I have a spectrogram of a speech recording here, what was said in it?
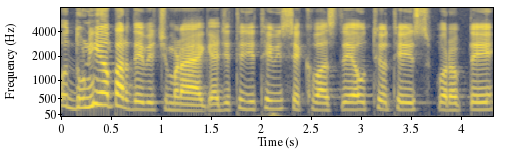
ਉਹ ਦੁਨੀਆ ਭਰ ਦੇ ਵਿੱਚ ਮਨਾਇਆ ਗਿਆ। ਜਿੱਥੇ ਜਿੱਥੇ ਵੀ ਸਿੱਖ ਵਸਦੇ ਆ, ਉੱਥੇ ਉੱਥੇ ਇਸ ਪਰਬ ਤੇ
